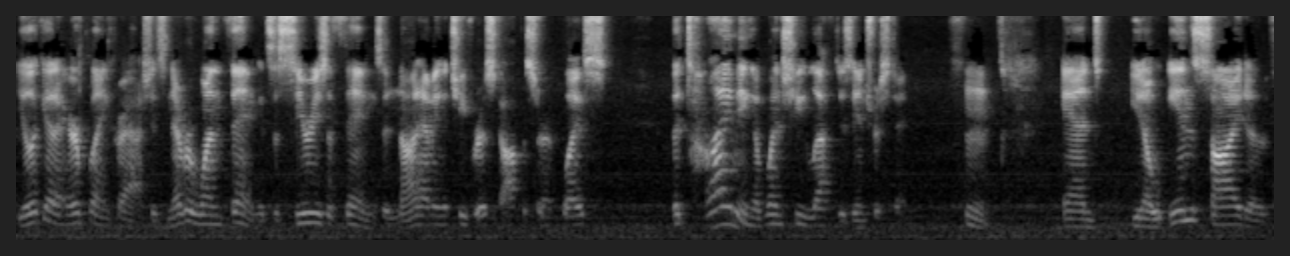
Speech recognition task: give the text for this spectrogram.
you look at an airplane crash, it's never one thing, it's a series of things, and not having a chief risk officer in place. The timing of when she left is interesting. Hmm. And, you know, inside of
